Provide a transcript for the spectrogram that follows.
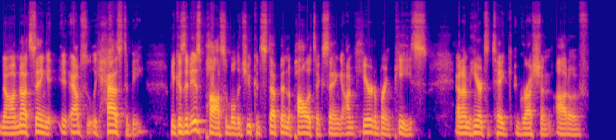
Now, I'm not saying it, it absolutely has to be, because it is possible that you could step into politics saying, I'm here to bring peace and I'm here to take aggression out of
